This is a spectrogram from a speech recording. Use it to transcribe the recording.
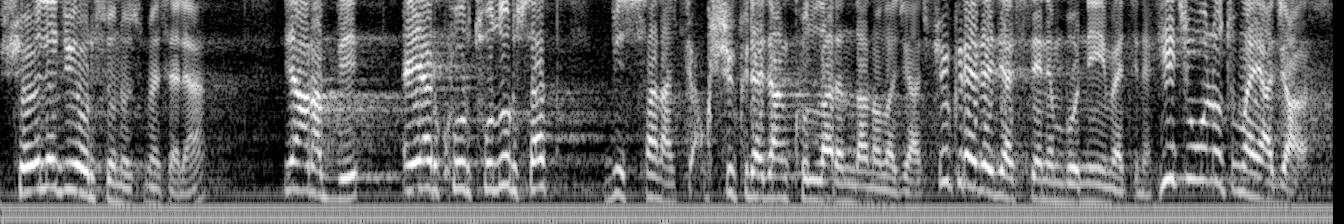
Şöyle diyorsunuz mesela. Ya Rabbi eğer kurtulursak biz sana çok şükreden kullarından olacağız. Şükredeceğiz senin bu nimetine. Hiç unutmayacağız.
